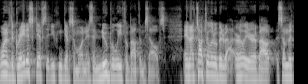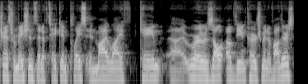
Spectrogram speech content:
one of the greatest gifts that you can give someone is a new belief about themselves. And I talked a little bit about earlier about some of the transformations that have taken place in my life came uh, were a result of the encouragement of others.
